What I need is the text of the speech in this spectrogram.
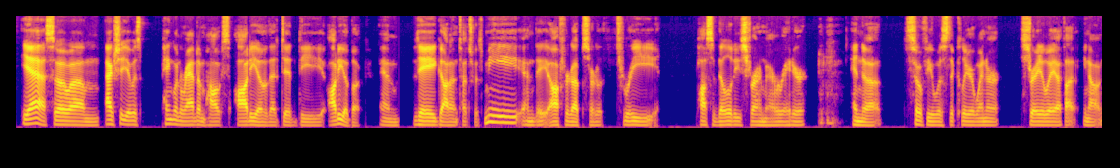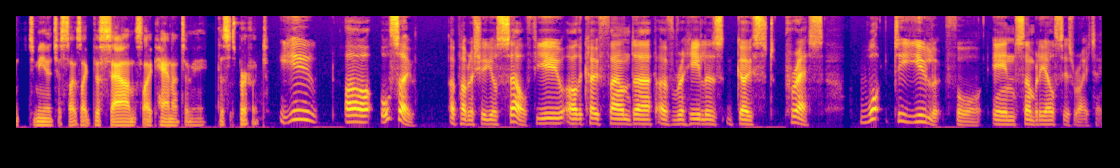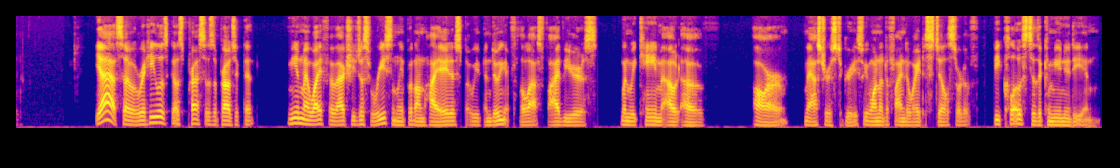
Yeah, so um, actually, it was Penguin Random House Audio that did the audiobook, and they got in touch with me and they offered up sort of three possibilities for a narrator. And uh, Sophie was the clear winner straight away, I thought, you know, to me, it just I was like, this sounds like Hannah to me. This is perfect. You are also a publisher yourself. You are the co founder of Rahila's Ghost Press. What do you look for in somebody else's writing? Yeah, so Rahila's Ghost Press is a project that me and my wife have actually just recently put on hiatus, but we've been doing it for the last five years. When we came out of our master's degrees. We wanted to find a way to still sort of be close to the community and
